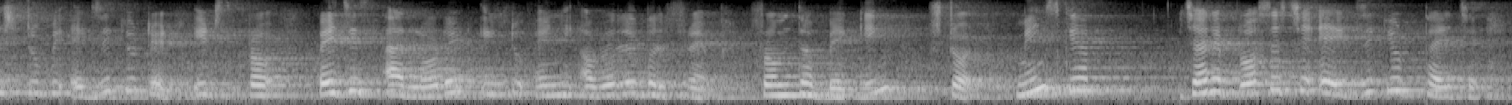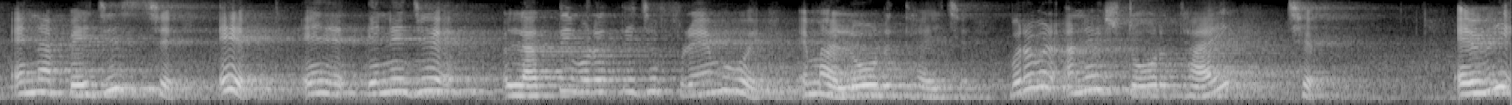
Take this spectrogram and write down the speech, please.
is to be executed its pages are loaded into any available frame from the backing store means કે જ્યારે પ્રોસેસ છે એ એક્ઝિક્યુટ થાય છે, એના પેજીસ છે, એ એને જે લાગતી વળગતી જે ફ્રેમ હોય, એમાં લોડ થાય છે, બરાબર? અને સ્ટોર થાય છે. Every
